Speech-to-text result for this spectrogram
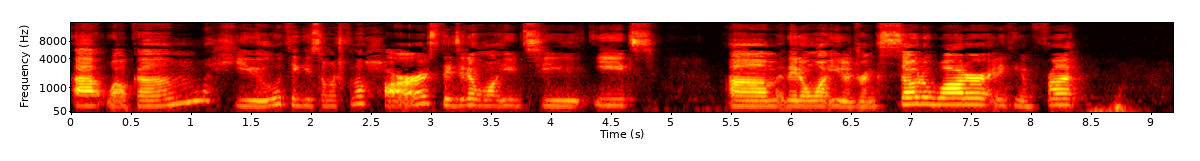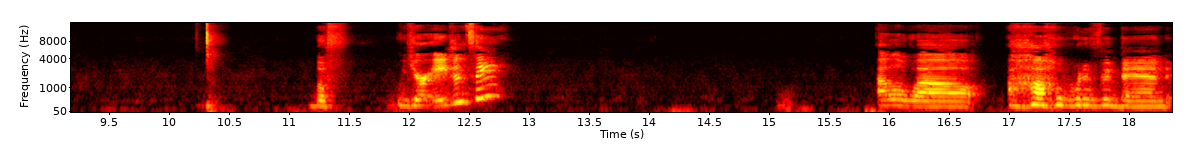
Uh, welcome. Hugh, thank you so much for the hearts. They didn't want you to eat. Um, they don't want you to drink soda water, anything in front. Bef- your agency? LOL. Uh, would have been banned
